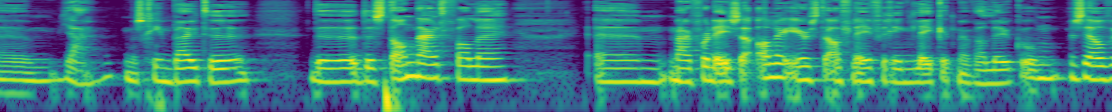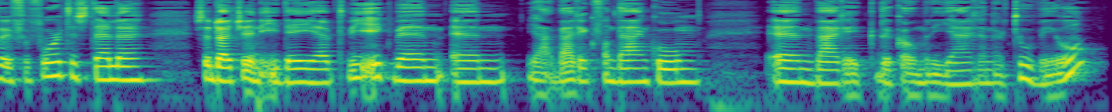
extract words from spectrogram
um, ja, misschien buiten de, de standaard vallen. Um, maar voor deze allereerste aflevering leek het me wel leuk om mezelf even voor te stellen, zodat je een idee hebt wie ik ben en ja, waar ik vandaan kom en waar ik de komende jaren naartoe wil.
